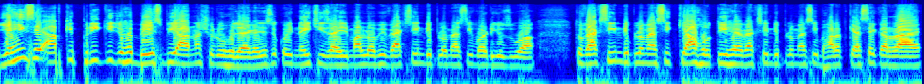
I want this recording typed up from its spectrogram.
यहीं से आपकी प्री की जो है बेस भी आना शुरू हो जाएगा। जैसे कोई नई चीज़ आई, मान लो अभी वैक्सीन डिप्लोमेसी वर्ड यूज़ हुआ तो वैक्सीन डिप्लोमेसी क्या होती है? वैक्सीन डिप्लोमेसी भारत कैसे कर रहा है?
